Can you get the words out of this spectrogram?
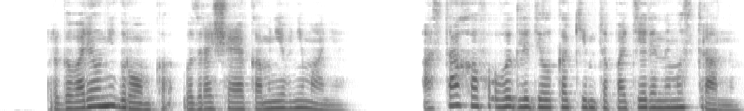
— проговорил негромко, возвращая ко мне внимание. Астахов выглядел каким-то потерянным и странным.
